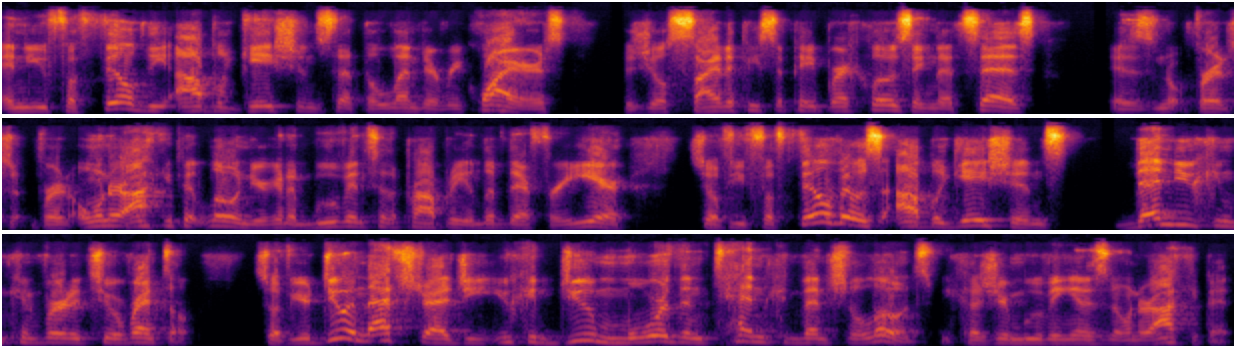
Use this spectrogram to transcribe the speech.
and you fulfill the obligations that the lender requires because you'll sign a piece of paper at closing that says is for, for an owner occupant loan you're going to move into the property and live there for a year. So if you fulfill those obligations then you can convert it to a rental so if you're doing that strategy, you can do more than 10 conventional loans because you're moving in as an owner occupant.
